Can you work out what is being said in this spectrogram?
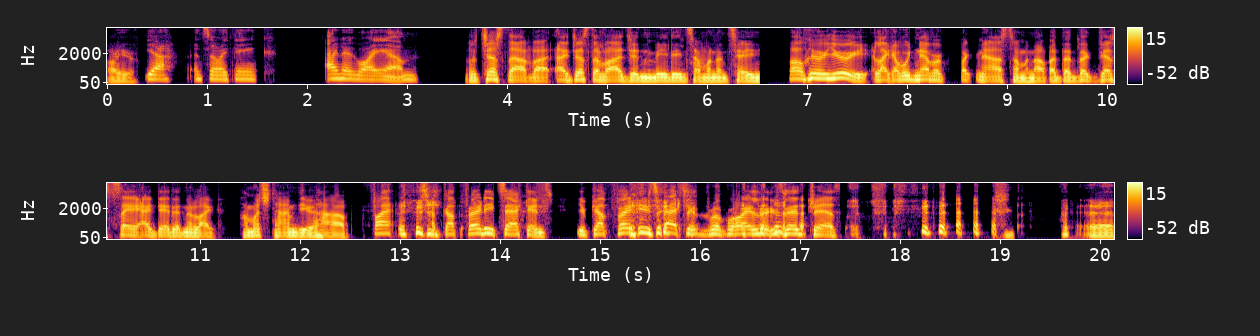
Are you? Yeah. And so I think I know who I am. Well, just that, but I just imagine meeting someone and saying, "Well, who are you?" Like I would never fucking ask someone that, but th- th- just say I did and they're like, "How much time do you have?" Five. I've got thirty seconds. You've got thirty seconds before I lose interest. Uh,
